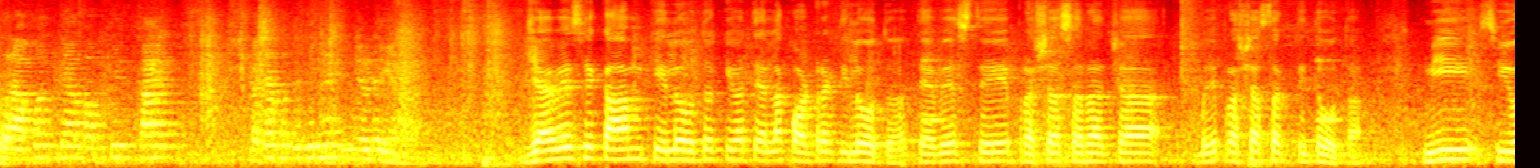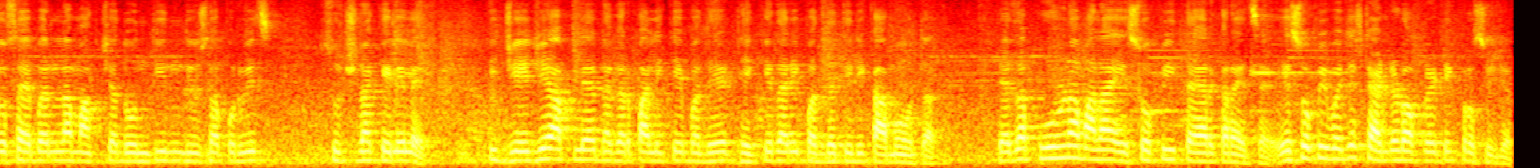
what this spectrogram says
तर आपण त्या बाबतीत काय कशा पद्धतीने निर्णय घेणार? ज्यावेळेस हे काम केलं होतं किंवा त्याला कॉन्ट्रॅक्ट दिलं होतं त्यावेळेस ते प्रशासनाच्या म्हणजे प्रशासक तिथं होता. मी सी ओ साहेबांना मागच्या दोन तीन दिवसापूर्वीच सूचना केलेल्या आहेत की जे जे आपल्या नगरपालिकेमध्ये ठेकेदारी पद्धतीने कामं होतात त्याचा पूर्ण मला एस ओ पी तयार करायचं आहे. एस ओ पी म्हणजे स्टँडर्ड ऑपरेटिंग प्रोसिजर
